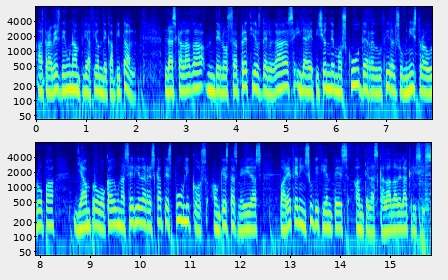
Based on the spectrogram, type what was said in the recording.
a través de una ampliación de capital. La escalada de los precios del gas y la decisión de Moscú de reducir el suministro a Europa ya han provocado una serie de rescates públicos, aunque estas medidas parecen insuficientes ante la escalada de la crisis.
